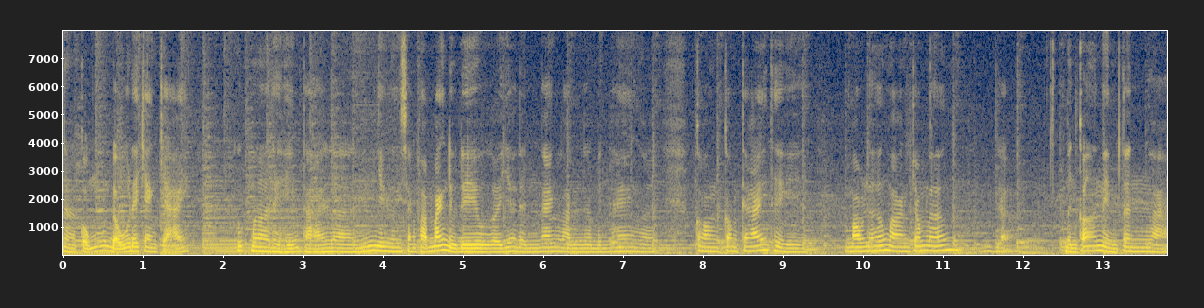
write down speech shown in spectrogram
à, cũng đủ để trang trải. Ước mơ thì hiện tại là giống như sản phẩm bán đều đều, rồi gia đình an lành à, bình an, rồi con con cái thì mau lớn, mau ăn chóng lớn. Dạ. mình có niềm tin là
